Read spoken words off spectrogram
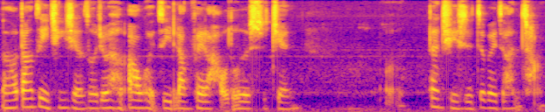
然后当自己清醒的时候，就会很懊悔自己浪费了好多的时间。呃，但其实这辈子很长。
